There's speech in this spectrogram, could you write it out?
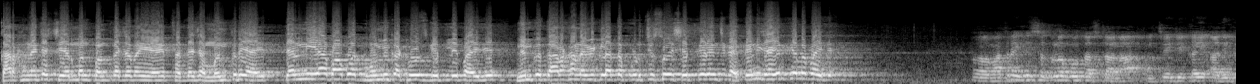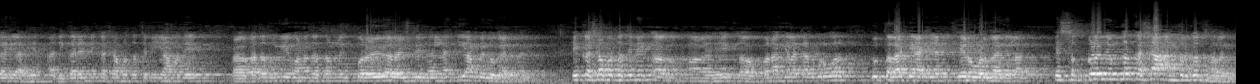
कारखान्याच्या चेअरमन पंकजाताई आहेत सध्याच्या मंत्री आहेत त्यांनी याबाबत भूमिका ठोस घेतली पाहिजे. नेमकं कारखाना विकला तर पुढची सोय शेतकऱ्यांची काय? त्यांनी जाहीर केलं पाहिजे. मात्र हे सगळं होत असताना इथले जे काही अधिकारी आहेत अधिकाऱ्यांनी कशा पद्धतीने यामध्ये आता तुम्ही म्हणत असाल परळीला रजिस्ट्री झाली ना की आंबेजोगाईला झाली. हे कशा पद्धतीने हे अ, पणा केला? त्याचबरोबर जो तलाठी आहे आणि फेर ओढला गेला. हे सगळं नेमकं कशा अंतर्गत झालं?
